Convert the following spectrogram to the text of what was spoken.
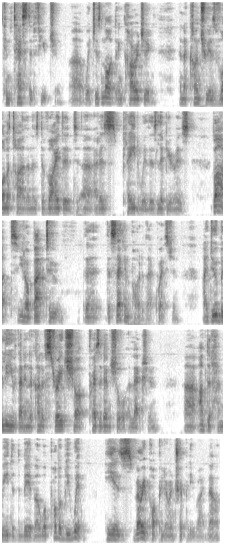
contested future, uh, which is not encouraging in a country as volatile and as divided uh, and as played with as Libya is. But, you know, back to the, the second part of that question, I do believe that in a kind of straight shot presidential election, uh, Abdul Hamid Dbeiba will probably win. He is very popular in Tripoli right now.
